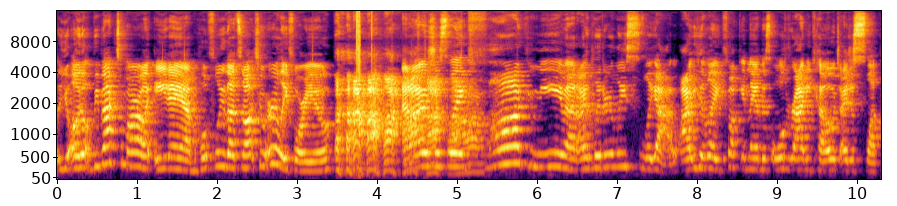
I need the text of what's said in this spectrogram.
you'll, you'll be back tomorrow at 8 a.m. Hopefully that's not too early for you. And I was just like, fuck me, man. I literally slept. Yeah, I like fucking. They had this old ratty couch. I just slept.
